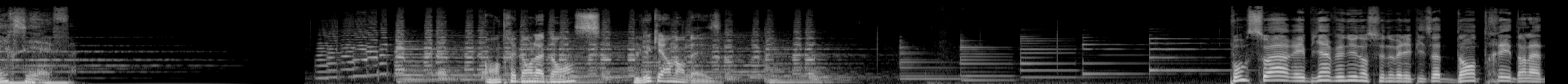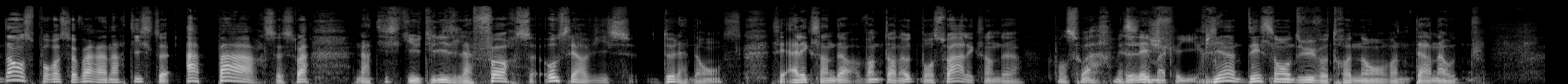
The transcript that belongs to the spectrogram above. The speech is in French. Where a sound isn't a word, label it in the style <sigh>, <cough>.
RCF. Entrez dans la danse, Luc Hernandez. Bonsoir et bienvenue dans ce nouvel épisode d'Entrée dans la danse pour recevoir un artiste à part ce soir. Un artiste qui utilise la force au service de la danse. C'est Alexander Van Tornout. Bonsoir Alexander. Bonsoir, merci de m'accueillir. Bien descendu votre nom, Van Tornout.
